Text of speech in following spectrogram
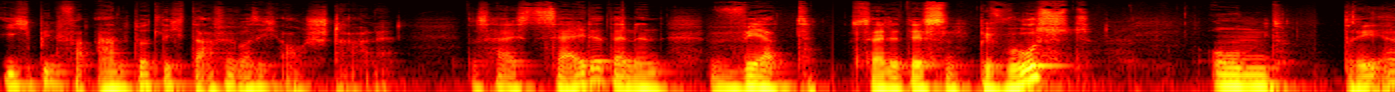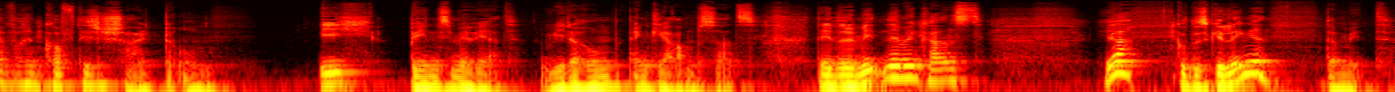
Ich bin verantwortlich dafür, was ich ausstrahle. Das heißt, sei dir deinen Wert, sei dir dessen bewusst und dreh einfach im Kopf diesen Schalter um. Ich bin es mir wert. Wiederum ein Glaubenssatz, den du dir mitnehmen kannst. Ja, gutes Gelingen damit.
